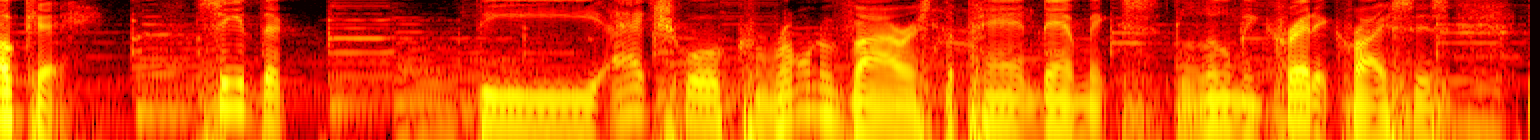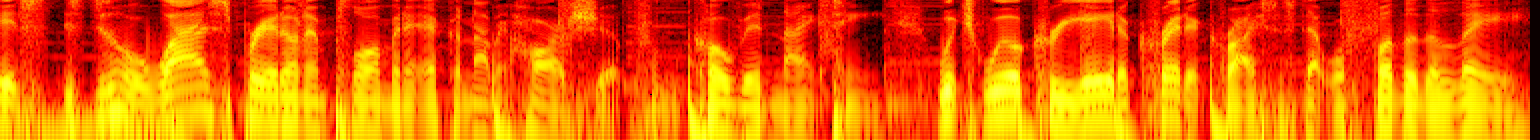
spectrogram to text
Okay. See the the actual coronavirus, the pandemic's looming credit crisis, it's, it's to widespread unemployment and economic hardship from COVID 19, which will create a credit crisis that will further delay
